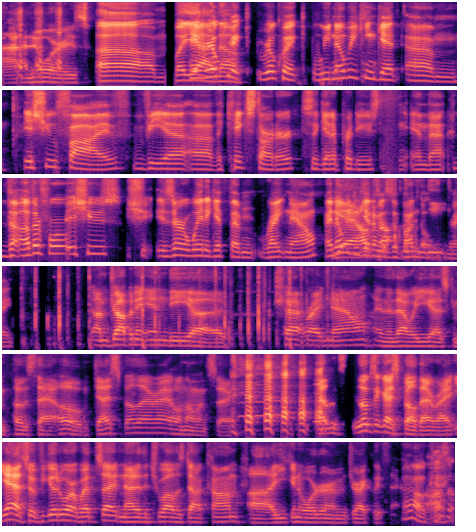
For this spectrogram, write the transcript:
Ah, no worries. um, but Hey, yeah, real no. quick, real quick. We know we can get um issue five via uh the Kickstarter to get it produced and that. The other four issues, sh- is there a way to get them right now? I know Yeah, we I'll can get them as a drop it in bundle, the- right? I'm dropping it in the uh, chat right now, and then that way you guys can post that. Oh, did I spell that right? Hold on one sec. yeah, it looks, it looks like I spelled that right. Yeah, so if you go to our website, nightofthechihuahuas.com, uh, you can order them directly from there. Oh, okay. Awesome.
